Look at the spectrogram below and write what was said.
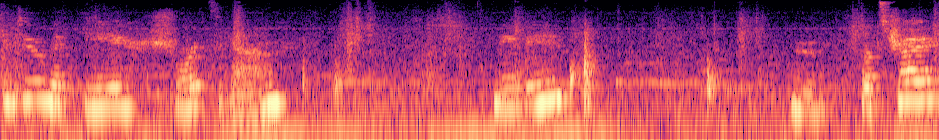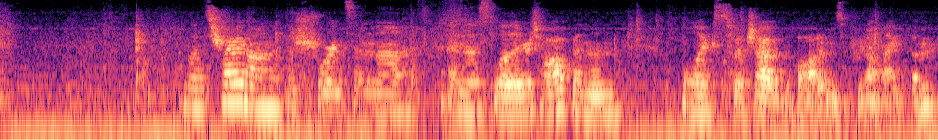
I do with the shorts again. Maybe. Hmm. Let's try. Let's try it on with the shorts and the and this leather top, and then we'll like switch out the bottoms if we don't like them.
